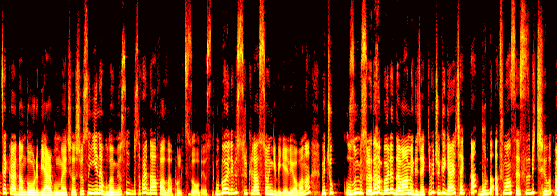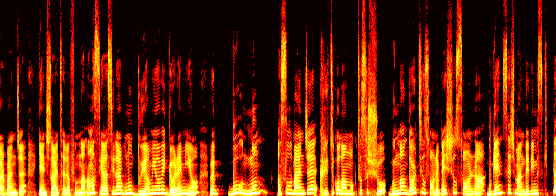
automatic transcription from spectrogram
tekrardan doğru bir yer bulmaya çalışıyorsun. Yine bulamıyorsun. Bu sefer daha fazla apolitize oluyorsun. Bu böyle bir sirkülasyon gibi geliyor bana ve çok uzun bir süre daha böyle devam edecek gibi. Çünkü gerçekten burada atılan sessiz bir çığlık var bence gençler tarafından ama siyasiler bunu duyamıyor ve göremiyor ve bunun asıl bence kritik olan noktası şu. Bundan 4 yıl sonra 5 yıl sonra bu genç seçmen dediğimiz kitle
